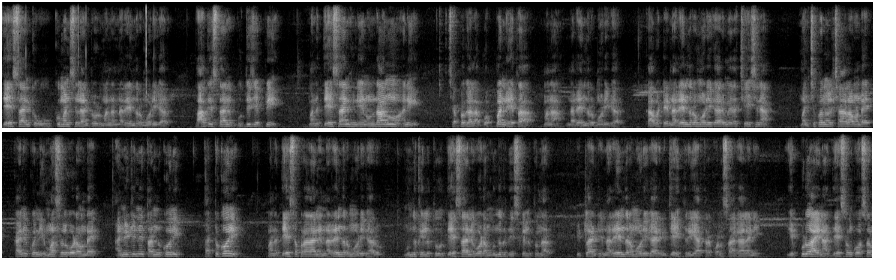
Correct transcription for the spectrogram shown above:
దేశానికి ఉక్కు మనిషి లాంటోడు మన నరేంద్ర మోడీ గారు. పాకిస్తాన్కి బుద్ధి చెప్పి మన దేశానికి నేను ఉండాను అని చెప్పగల గొప్ప నేత మన నరేంద్ర మోడీ గారు. కాబట్టి నరేంద్ర మోడీ గారి మీద చేసిన మంచి పనులు చాలా ఉన్నాయి. కానీ కొన్ని విమర్శలు కూడా ఉన్నాయి. అన్నిటినీ తన్నుకొని తట్టుకొని మన దేశ ప్రధాని నరేంద్ర మోడీ గారు ముందుకెళ్తూ దేశాన్ని కూడా ముందుకు తీసుకెళ్తున్నారు. ఇట్లాంటి నరేంద్ర మోడీ గారికి జైత్రి యాత్ర కొనసాగాలని ఎప్పుడూ ఆయన దేశం కోసం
